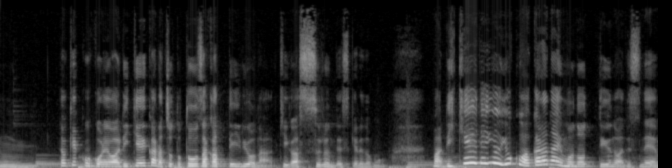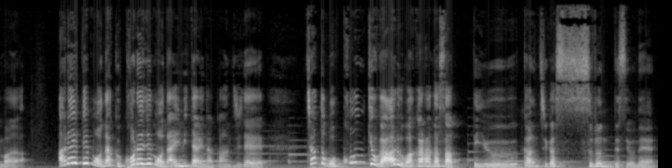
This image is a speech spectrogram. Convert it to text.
うん、結構これは理系からちょっと遠ざかっているような気がするんですけれども、まあ、理系でいうよくわからないものっていうのはですね、まあ、あれでもなくこれでもないみたいな感じでちゃんとこう根拠があるわからなさっていう感じがするんですよね。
